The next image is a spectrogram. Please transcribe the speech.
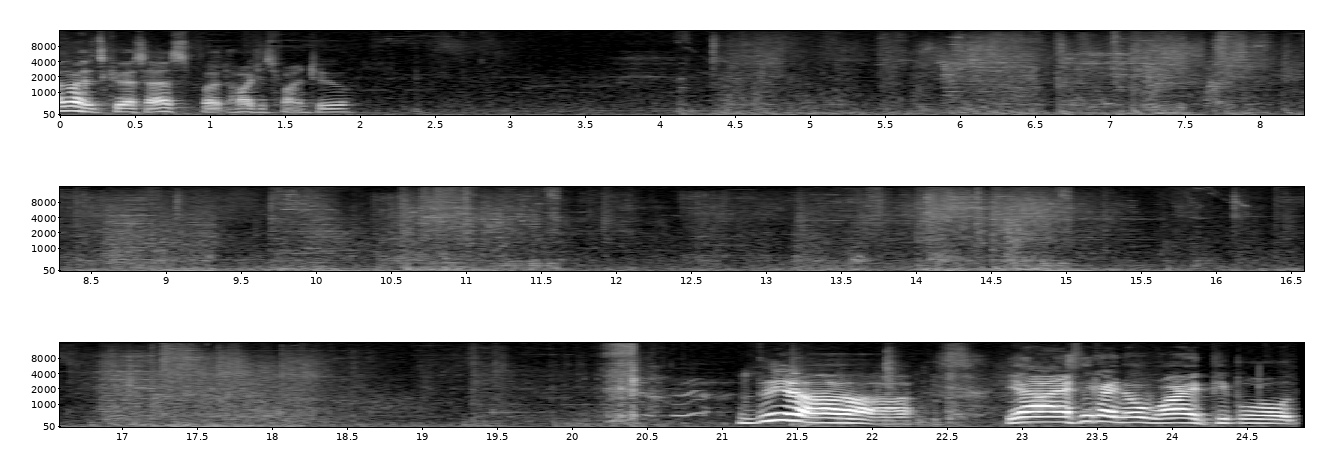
Otherwise it's QSS, but Hodge is fine too. Yeah. I think I know why people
